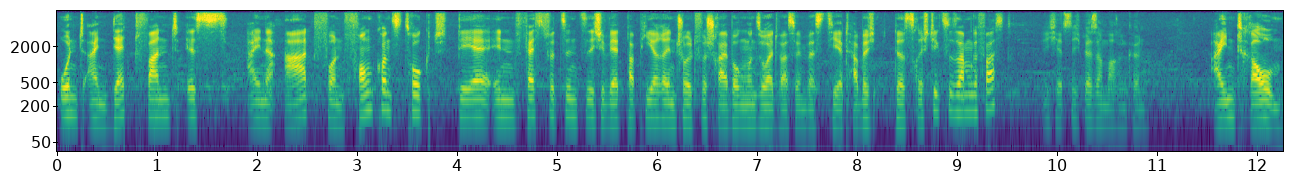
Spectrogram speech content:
Und ein Debt Fund ist eine Art von Fondskonstrukt, der in festverzinsliche Wertpapiere, in Schuldverschreibungen und so etwas investiert. Habe ich das richtig zusammengefasst? Ich hätte es nicht besser machen können ein Traum.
